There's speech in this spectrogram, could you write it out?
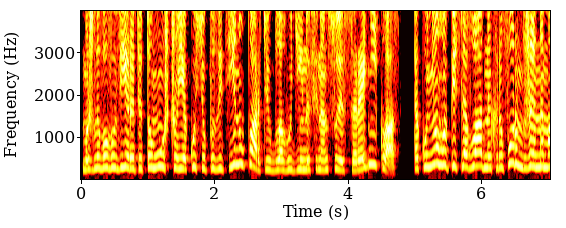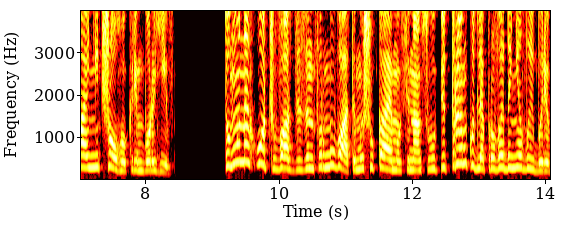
Можливо, ви вірите тому, що якусь опозиційну партію благодійно фінансує середній клас, так у нього після владних реформ вже немає нічого, крім боргів. Тому не хочу вас дезінформувати. Ми шукаємо фінансову підтримку для проведення виборів,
